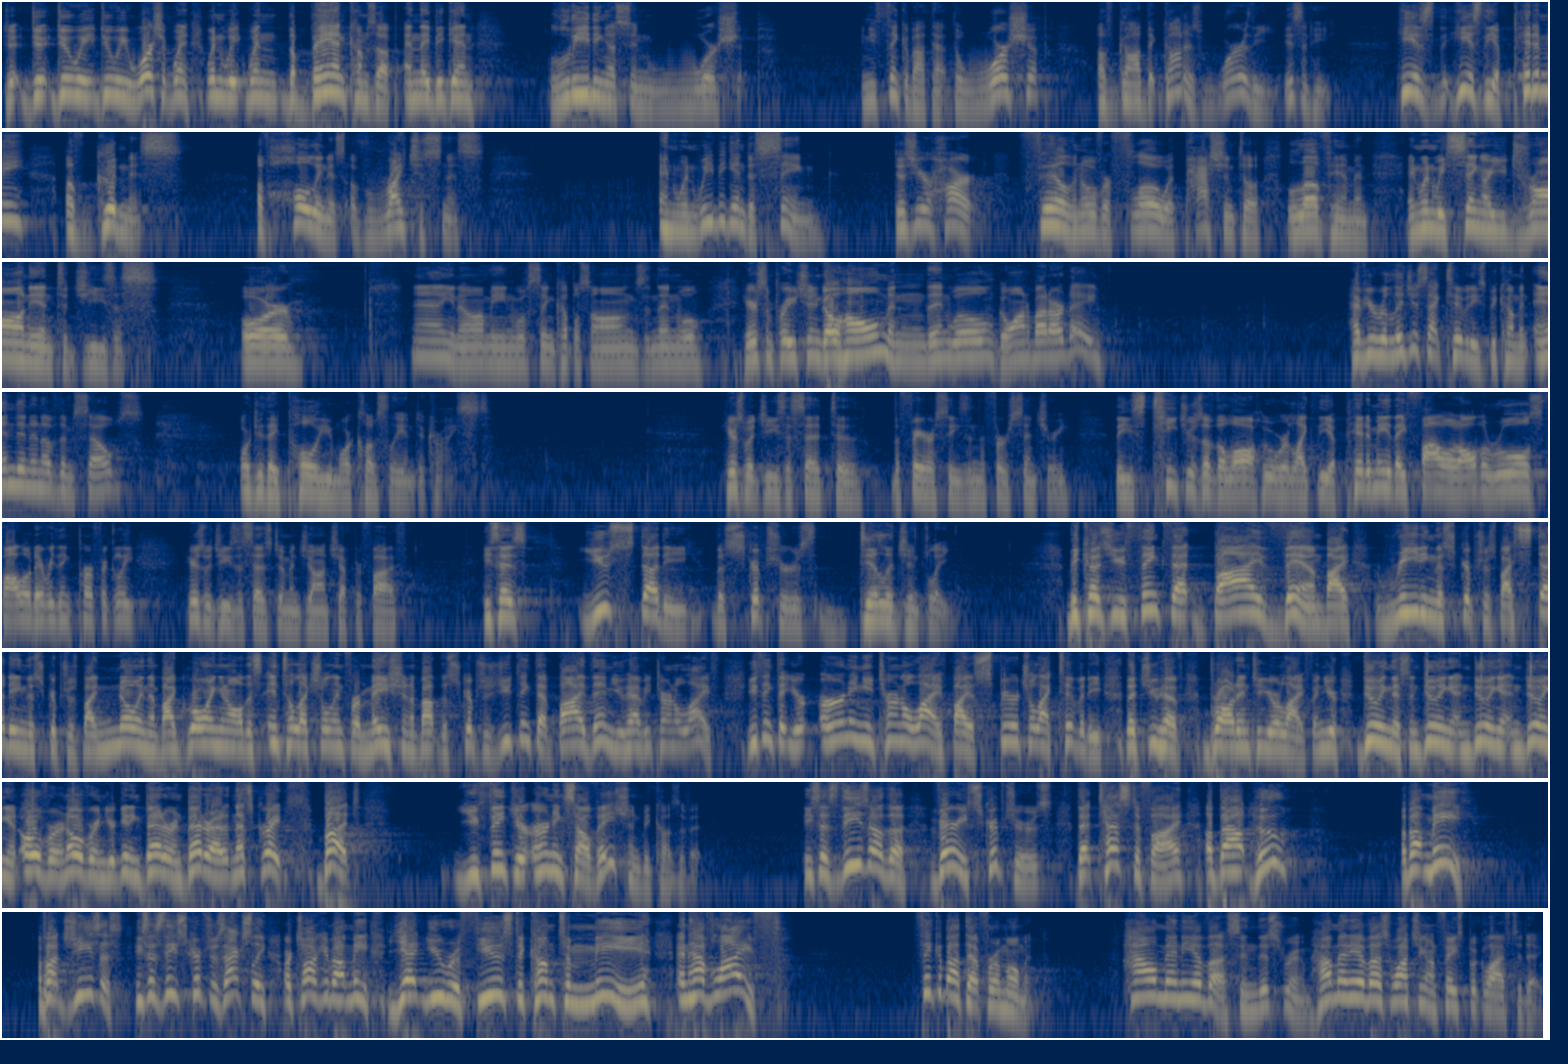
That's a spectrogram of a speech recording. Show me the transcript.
Do, do, do, we, do we worship when, when, we, when the band comes up and they begin leading us in worship? And you think about that the worship of God, that God is worthy, isn't He? He is the, he is the epitome of goodness, of holiness, of righteousness. And when we begin to sing, does your heart fill and overflow with passion to love Him. And, and when we sing, are you drawn into Jesus? Or, eh, you know, I mean, we'll sing a couple songs and then we'll hear some preaching, go home, and then we'll go on about our day. Have your religious activities become an end in and of themselves, or do they pull you more closely into Christ? Here's what Jesus said to the Pharisees in the first century these teachers of the law who were like the epitome. They followed all the rules, followed everything perfectly. Here's what Jesus says to them in John chapter 5. He says, You study the scriptures diligently because you think that by them, by reading the scriptures, by studying the scriptures, by knowing them, by growing in all this intellectual information about the scriptures, you think that by them you have eternal life. You think that you're earning eternal life by a spiritual activity that you have brought into your life. And you're doing this and doing it and doing it and doing it over and over, and you're getting better and better at it, and that's great. But you think you're earning salvation because of it. He says, These are the very scriptures that testify about who? About me about Jesus. He says, These scriptures actually are talking about me, yet you refuse to come to me and have life. Think about that for a moment. How many of us in this room, how many of us watching on Facebook Live today,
